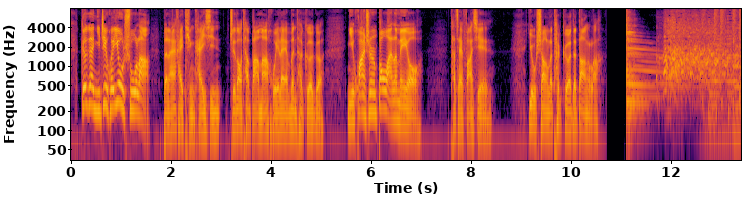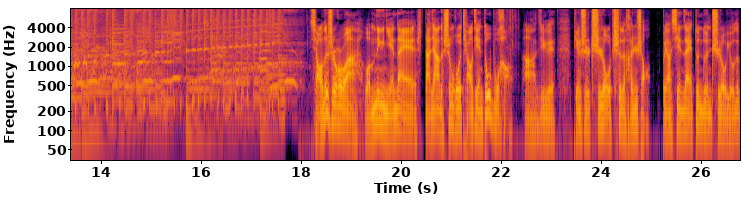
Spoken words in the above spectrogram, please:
哥哥你这回又输了。本来还挺开心，直到他爸妈回来问他哥哥，你花生包完了没有，他才发现又上了他哥的当了。小的时候啊，我们那个年代，大家的生活条件都不好啊。这个平时吃肉吃的很少，不像现在顿顿吃肉，有的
